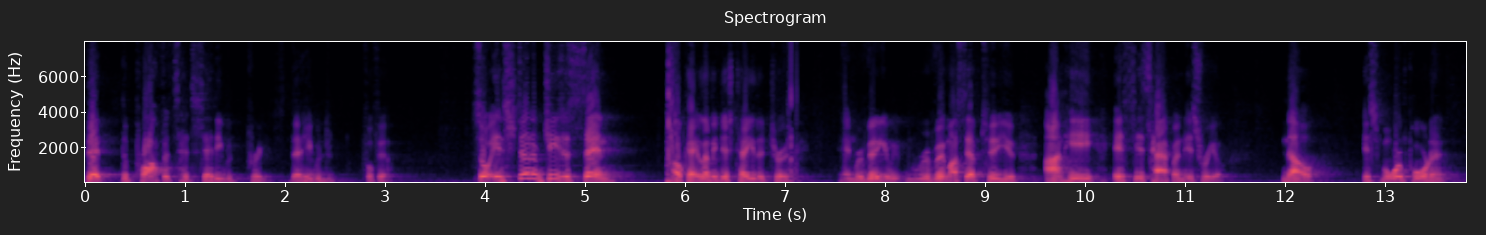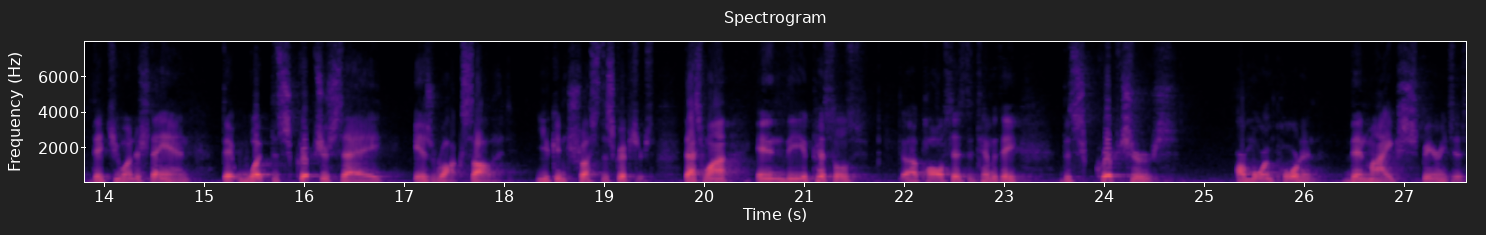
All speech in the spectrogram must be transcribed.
that the prophets had said he would preach, that he would fulfill. So instead of Jesus saying, okay, let me just tell you the truth and reveal, you, reveal myself to you, I'm he, it's, it's happened, it's real. No, it's more important that you understand that what the scriptures say is rock solid. You can trust the scriptures. That's why in the epistles, uh, Paul says to Timothy, the scriptures are more important than my experiences.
